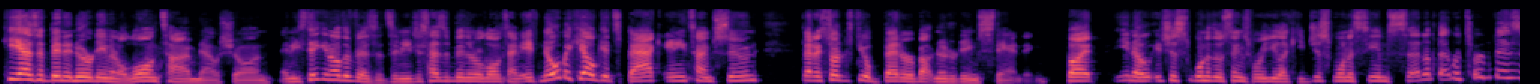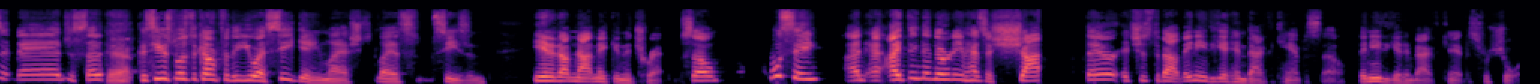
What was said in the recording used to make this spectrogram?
he hasn't been at Notre Dame in a long time now, Sean, and he's taking other visits and he just hasn't been there a long time. If Noah McHale gets back anytime soon, then I start to feel better about Notre Dame's standing. But you know, it's just one of those things where you like you just want to see him set up that return visit, man. Just set it Yeah. because he was supposed to come for the USC game last last season. He ended up not making the trip. So we'll see. I I think that Notre Dame has a shot there. It's just about they need to get him back to campus though. They need to get him back to campus for sure.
